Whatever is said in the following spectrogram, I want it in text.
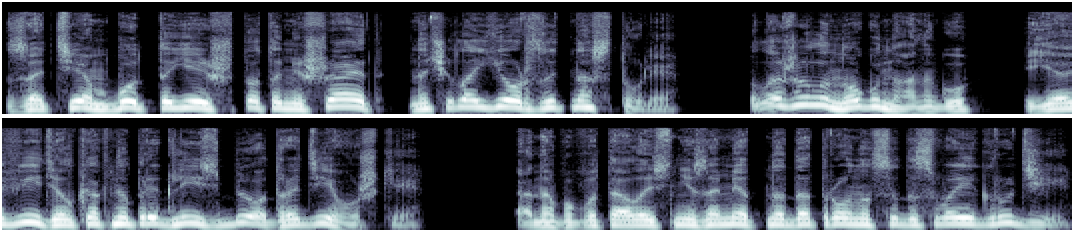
Затем, будто ей что-то мешает, начала ерзать на стуле. Положила ногу на ногу. Я видел, как напряглись бедра девушки. Она попыталась незаметно дотронуться до своей груди.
